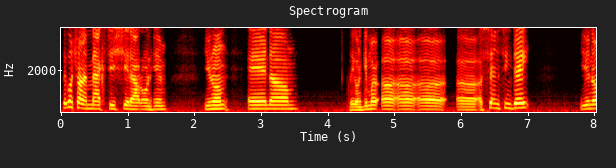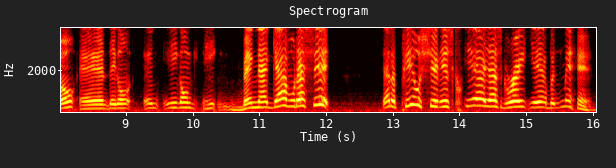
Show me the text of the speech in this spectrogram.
They're going to try to max this shit out on him, you know. And um, they're to give him a a, a a, sentencing date, you know. And they going and he going he bang that gavel. That's it. That appeal shit is yeah, that's great, yeah. But man,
